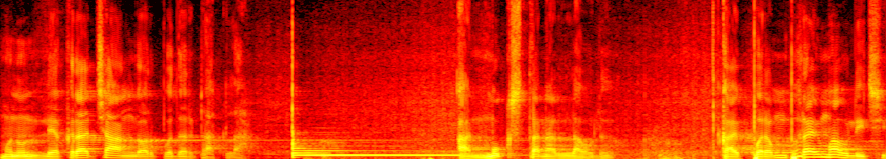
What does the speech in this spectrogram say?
म्हणून लेकराच्या अंगावर पदर टाकला आणि मुख स्तनाला लावलं. काय परंपरा आहे माऊलीची?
